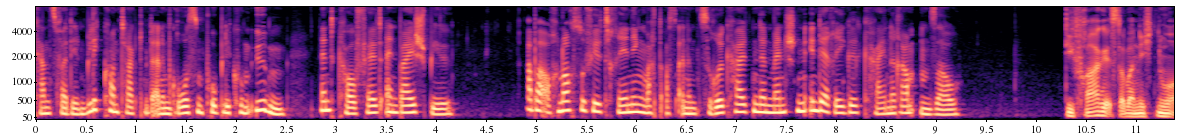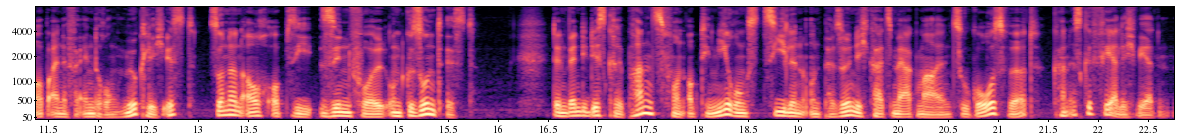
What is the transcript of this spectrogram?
kann zwar den Blickkontakt mit einem großen Publikum üben, nennt Kaufeld ein Beispiel. Aber auch noch so viel Training macht aus einem zurückhaltenden Menschen in der Regel keine Rampensau. Die Frage ist aber nicht nur, ob eine Veränderung möglich ist, sondern auch, ob sie sinnvoll und gesund ist. Denn wenn die Diskrepanz von Optimierungszielen und Persönlichkeitsmerkmalen zu groß wird, kann es gefährlich werden.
